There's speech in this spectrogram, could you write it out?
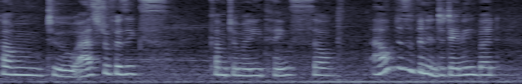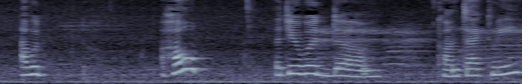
come to astrophysics, come to many things. So I hope this has been entertaining, but I would hope that you would um, contact me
